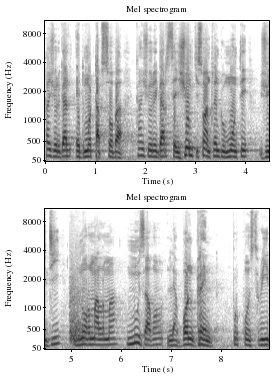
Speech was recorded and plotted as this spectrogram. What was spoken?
quand je regarde Edmond Tapsoba, quand je regarde ces jeunes qui sont en train de monter, je dis, normalement, nous avons la bonne graine pour construire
